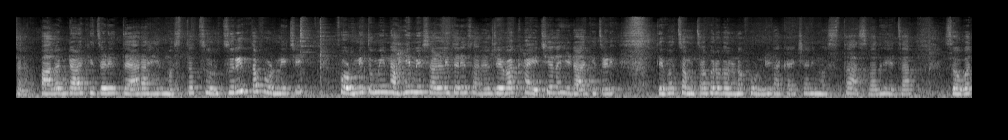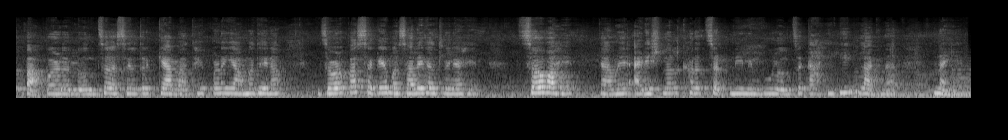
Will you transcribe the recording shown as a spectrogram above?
चला पालक डाळ खिचडी तयार आहे. मस्त चुरचुरीत तर फोडणीची. फोडणी तुम्ही नाही मिसळली तरी चालेल. जेव्हा खायची नाही डाळ खिचडी तेव्हा चमचाबरोबरनं फोडणी टाकायची आणि मस्त आस्वाद घ्यायचा. सोबत पापड लोणचं असेल तर क्या बात आहे पण यामध्ये ना जवळपास सगळे मसाले घातलेले आहेत. चव आहे त्यामुळे ॲडिशनल खरंच चटणी लिंबू लोणचं काहीही लागणार नाही आहे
